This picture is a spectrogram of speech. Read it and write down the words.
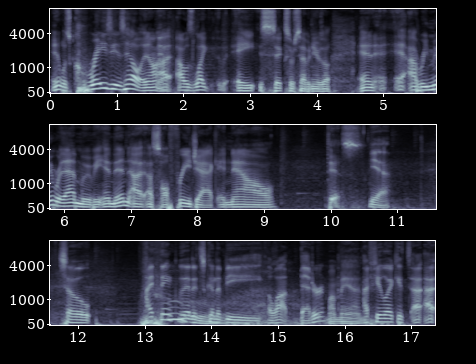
and it was crazy as hell. You know, Yeah. I, I was like eight, six or seven years old, and I remember that movie. And then I, I saw Freejack, and now this. Yeah. So I think that it's going to be a lot better. My man. I feel like it's I, I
